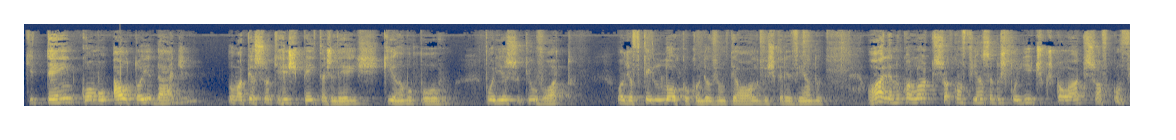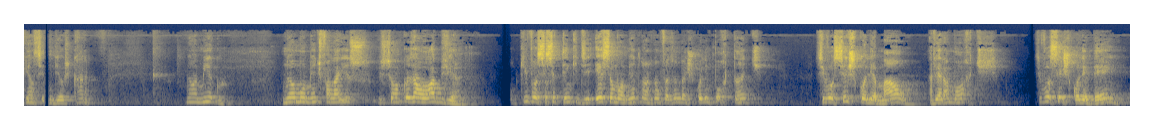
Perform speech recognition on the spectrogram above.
que tem como autoridade uma pessoa que respeita as leis, que ama o povo. Por isso que o voto Hoje eu fiquei louco quando eu vi um teólogo escrevendo: olha, não coloque sua confiança nos políticos, coloque sua confiança em Deus. Cara, meu amigo, não é o momento de falar isso. Isso é uma coisa óbvia. O que você tem que dizer? Esse é o momento que nós estamos fazendo uma escolha importante. Se você escolher mal, haverá mortes. Se você escolher bem,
